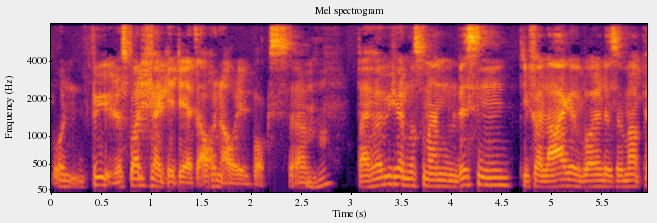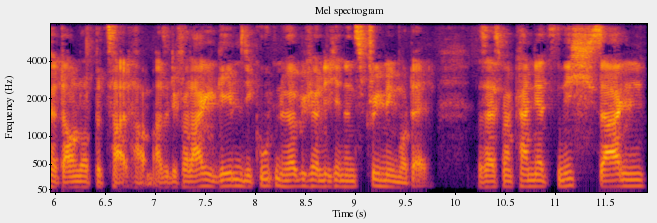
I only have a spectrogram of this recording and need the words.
und Bü Spotify geht ja jetzt auch in Audiobooks. Ähm, Bei Hörbüchern muss man wissen, die Verlage wollen das immer per Download bezahlt haben. Also die Verlage geben die guten Hörbücher nicht in ein Streaming-Modell. Das heißt, man kann jetzt nicht sagen,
